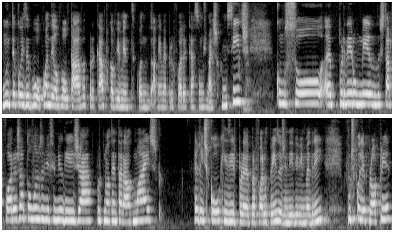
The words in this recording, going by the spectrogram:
muita coisa boa quando ele voltava para cá, porque obviamente quando alguém vai para fora cá somos mais reconhecidos. Começou a perder o medo de estar fora, já estou longe da minha família e já, porque não tentar algo mais. Arriscou, quis ir para, para fora do país, hoje em dia vive em Madrid, por escolha própria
